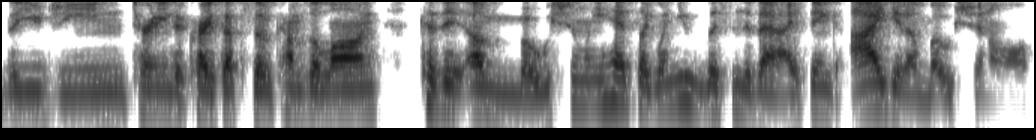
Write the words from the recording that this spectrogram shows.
the Eugene turning to Christ episode comes along because it emotionally hits. Like when you listen to that, I think I get emotional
